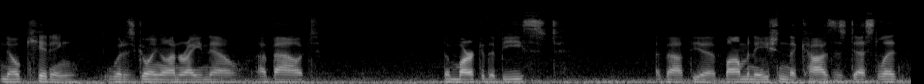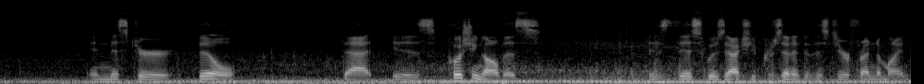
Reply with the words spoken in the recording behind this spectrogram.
no kidding, what is going on right now, about the mark of the beast, about the abomination that causes desolate, and Mr. Bill that is pushing all this is this was actually presented to this dear friend of mine.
